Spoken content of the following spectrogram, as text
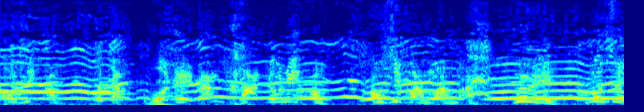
เอาสิเอาเอาจะหัวให้ร้างขาดเดี๋ยวนี้เอาเอาสิมามามาเฮ้ยมาสิ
